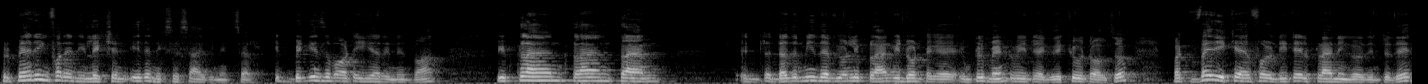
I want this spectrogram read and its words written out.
preparing for an election is an exercise in itself. It begins about a year in advance. We plan, plan, plan. It doesn't mean that we only plan, we don't uh, implement, we execute also. But very careful, detailed planning goes into this.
